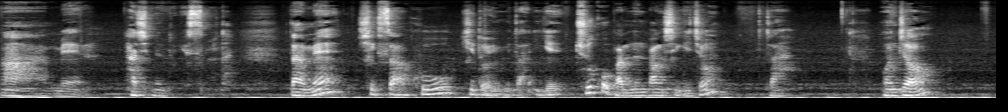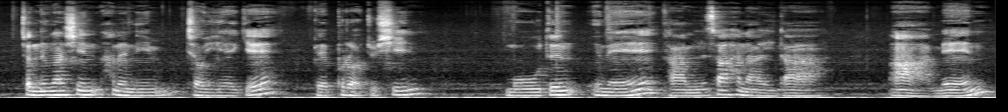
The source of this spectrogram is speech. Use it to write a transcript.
아멘. 하시면 되겠습니다. 그 다음에 식사 후 기도입니다. 이게 주고받는 방식이죠. 자, 먼저 전능하신 하느님 저희에게 베풀어 주신 모든 은혜에 감사하나이다. 아멘.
